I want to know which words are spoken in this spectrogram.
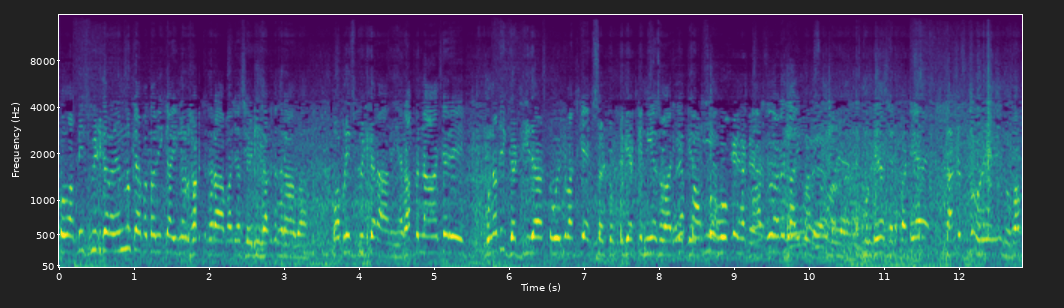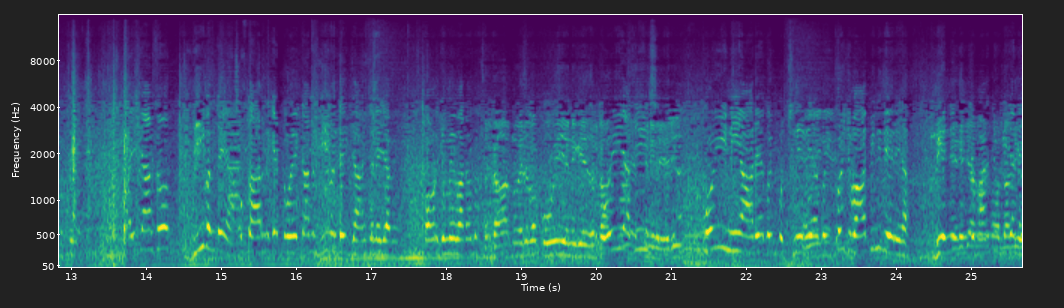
ਉਹ ਆਪਣੀ ਸਪੀਡ ਕਰਾ ਰਹੇ ਉਹਨਾਂ ਨੂੰ ਕੀ ਪਤਾ ਵੀ ਕਾਈਨਰ ਸੜਕ ਖਰਾਬ ਆ ਜਾਂ ਸੇੜੀ ਸੜਕ ਖਰਾਬ ਆ। ਉਹ ਆਪਣੀ ਸਪੀਡ ਕਰਾ ਰਹੇ ਆ। ਰੱਬ ਨਾ ਕਰੇ ਉਹਨਾਂ ਦੀ ਗੱਡੀ ਦਾ ਟੋਏ 'ਚ ਵੱਜ ਕੇ ਐਕਸਲ ਟੁੱਟ ਗਿਆ ਕਿੰਨੀਆਂ ਸਵਾਰੀਆਂ ਗਿਰ ਗਈਆਂ। ਹੋ ਕੇ ਹਟਿਆ। ਪਰਸੋਂ ਸਾਡੇ ਲਾਈਵ ਹੋਇਆ। ਮੁੰਡੇ ਦਾ ਸਿਰ ਪਟਿਆ ਕੰਨ ਭੋਰੇ ਲੋਹਾ ਪੁੱਟੇ ਬਾਈ ਚਾਂਸ ਉਹ 20 ਬੰਦੇ ਆ ਉਹ ਕਾਰਨ ਕਿ ਟੋਏ ਕਾਰਨ 20 ਬੰਦੇ ਦੀ ਜਾਨ ਚਲੇ ਜਾਵੇ ਕੌਣ ਜ਼ਿੰਮੇਵਾਰ ਆ ਉਹਦਾ? ਸਰਕਾਰ ਨੂੰ ਇਹਦੇ 'ਤੇ ਕੋਈ ਯਾਨੀ ਕਿ ਸਰਕਾਰ ਕੋਈ ਅਸੀਂ ਰਹੀ। ਕੋਈ ਨਹੀਂ ਆ ਰਿਹਾ ਕੋਈ ਪੁੱਛ ਨਹੀਂ ਰਿਹਾ ਕੋਈ ਕੋਈ ਜਵਾਬ ਹੀ ਨਹੀਂ ਦੇ ਰਿਹਾ ਵੀ ਇੰਨੇ ਦਿਨ ਜ਼ਮਾਨ ਚੁੱਕੀ ਜਾਂ ਨਹੀਂ।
